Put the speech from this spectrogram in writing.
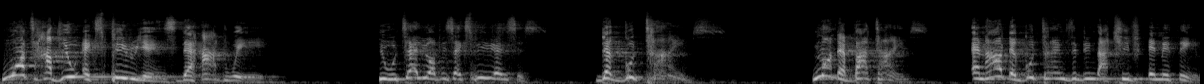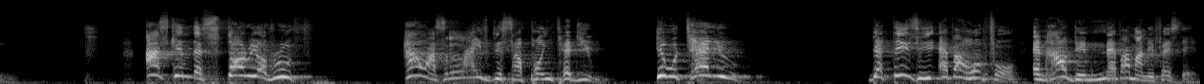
What have you experienced the hard way? He will tell you of his experiences, the good times, not the bad times, and how the good times didn't achieve anything. Ask him the story of Ruth. How has life disappointed you? He will tell you the things he ever hoped for and how they never manifested.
